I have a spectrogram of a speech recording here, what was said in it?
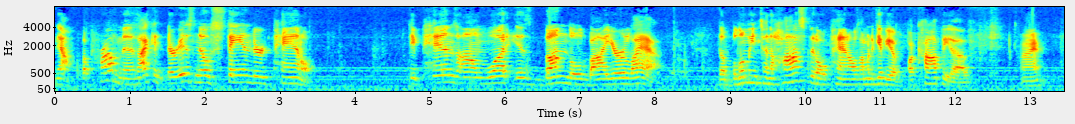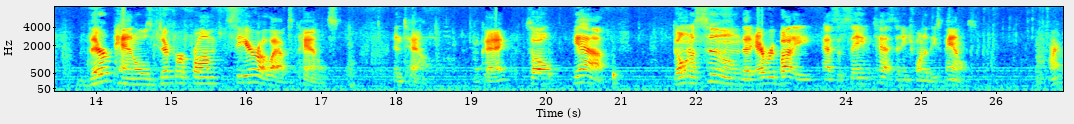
Now, the problem is I can there is no standard panel. Depends on what is bundled by your lab. The Bloomington Hospital panels I'm going to give you a, a copy of, all right? Their panels differ from Sierra Labs panels in town. Okay? So, yeah, don't assume that everybody has the same test in each one of these panels. All right?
